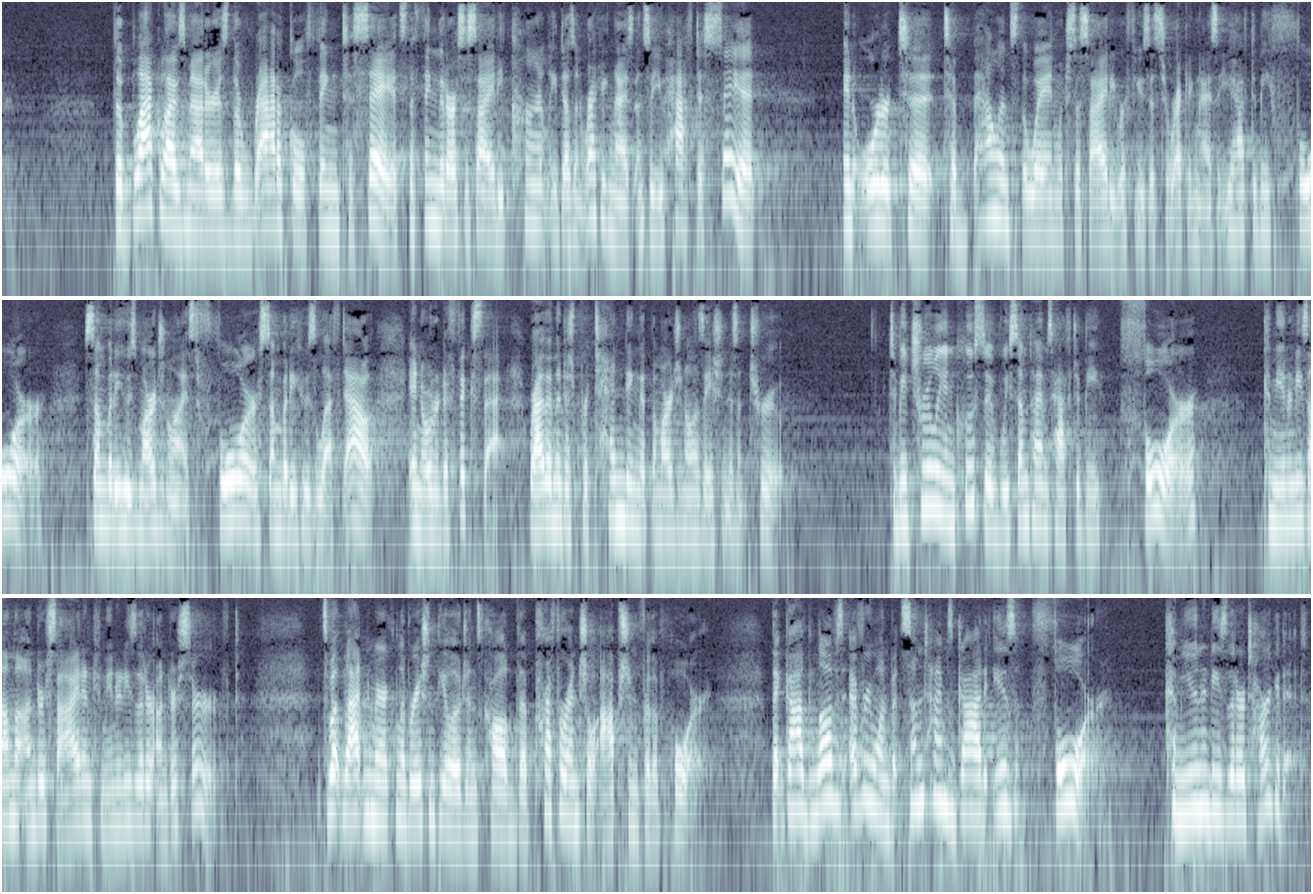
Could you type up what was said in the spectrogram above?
The Black Lives Matter is the radical thing to say. It's the thing that our society currently doesn't recognize. And so you have to say it in order to, to balance the way in which society refuses to recognize it. You have to be for somebody who's marginalized, for somebody who's left out in order to fix that, rather than just pretending that the marginalization isn't true. To be truly inclusive, we sometimes have to be for communities on the underside and communities that are underserved. It's what Latin American liberation theologians called the preferential option for the poor. That God loves everyone, but sometimes God is for communities that are targeted.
